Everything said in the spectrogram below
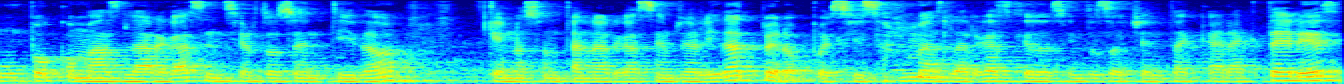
un poco más largas en cierto sentido, que no son tan largas en realidad, pero pues sí son más largas que 280 caracteres.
